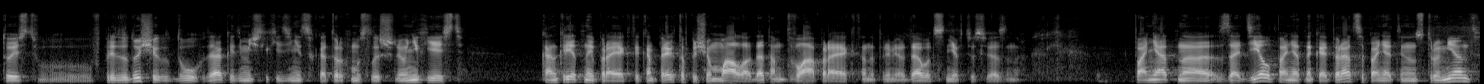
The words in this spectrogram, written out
то есть в предыдущих двух да, академических единицах, которых мы слышали, у них есть конкретные проекты, проектов причем мало, да, там два проекта, например, да, вот с нефтью связанных. Понятно задел, понятна кооперация, понятен инструмент,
